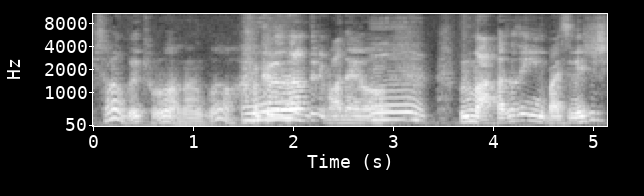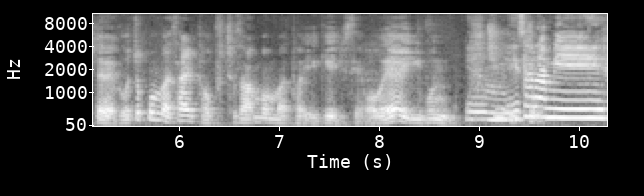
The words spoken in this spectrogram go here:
이 사람 왜 결혼 안 하는 거야? 그런 사람들이 많아요. 음, 그러면 아까 선생님이 말씀해 주시잖아요. 그거 조금만 살 더 붙여서 한 번만 더 얘기해 주세요. 어, 왜 이분 음, 이 사람이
